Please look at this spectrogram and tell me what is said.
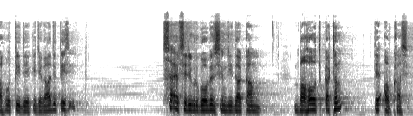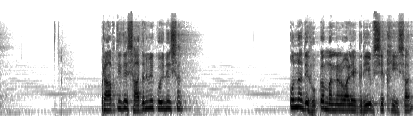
ਆਹੂਤੀ ਦੇ ਕੇ ਜਗਾ ਦਿੱਤੀ ਸੀ। ਸਾਹਿਬ ਸ੍ਰੀ ਗੁਰੂ ਗੋਬਿੰਦ ਸਿੰਘ ਜੀ ਦਾ ਕੰਮ ਬਹੁਤ ਕਠਨ ਤੇ ਔਖਾ ਸੀ। ਪ੍ਰਾਪਤੀ ਦੇ ਸਾਧਨ ਵੀ ਕੋਈ ਨਹੀਂ ਸਨ। ਉਹਨਾਂ ਦੇ ਹੁਕਮ ਮੰਨਣ ਵਾਲੇ ਗਰੀਬ ਸਿੱਖ ਹੀ ਸਨ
